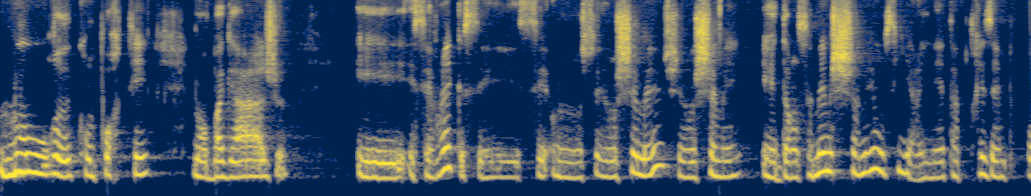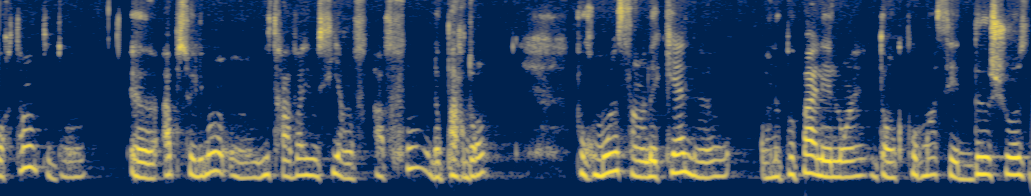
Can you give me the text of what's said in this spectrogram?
lourd qu'on portait, nos bagages. Et, c'est vrai que c'est un, un, chemin, c'est un chemin. Et dans ce même chemin aussi, il y a une étape très importante dont euh, absolument on y travaille aussi à fond, le pardon. Pour moi, sans lequel euh, on ne peut pas aller loin. Donc pour moi, c'est deux choses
